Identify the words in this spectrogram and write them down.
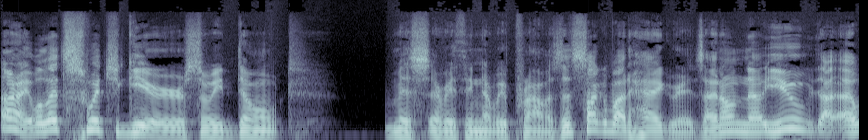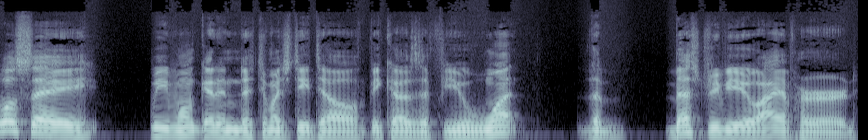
All right, well, let's switch gears so we don't miss everything that we promised. Let's talk about Hagrid's. I don't know you. I, I will say we won't get into too much detail because if you want the best review I have heard,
